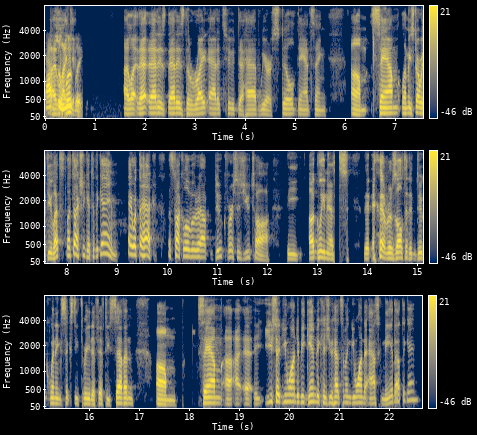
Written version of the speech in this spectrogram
Absolutely. I like, I like that. That is that is the right attitude to have. We are still dancing. Um, Sam, let me start with you. Let's let's actually get to the game. Hey, what the heck? Let's talk a little bit about Duke versus Utah. The ugliness that resulted in Duke winning 63 to 57. Um, Sam, uh, I, uh, you said you wanted to begin because you had something you wanted to ask me about the game.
